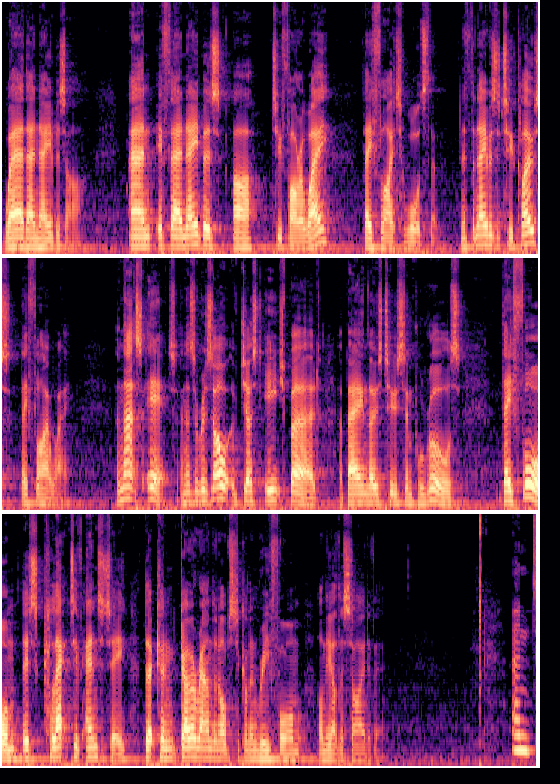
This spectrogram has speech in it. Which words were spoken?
where their neighbors are. And if their neighbors are too far away, they fly towards them. And if the neighbors are too close, they fly away. And that's it. And as a result of just each bird obeying those two simple rules, they form this collective entity that can go around an obstacle and reform on the other side of it. And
